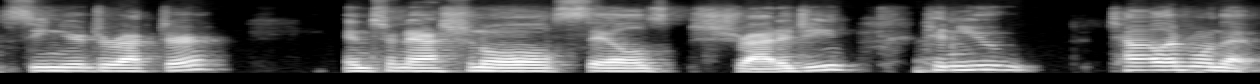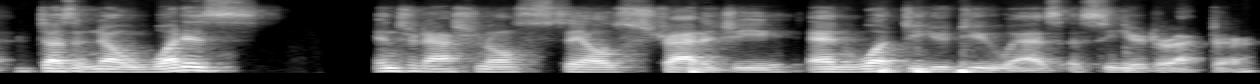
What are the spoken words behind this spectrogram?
senior director, international sales strategy. Can you tell everyone that doesn't know what is international sales strategy and what do you do as a senior director?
